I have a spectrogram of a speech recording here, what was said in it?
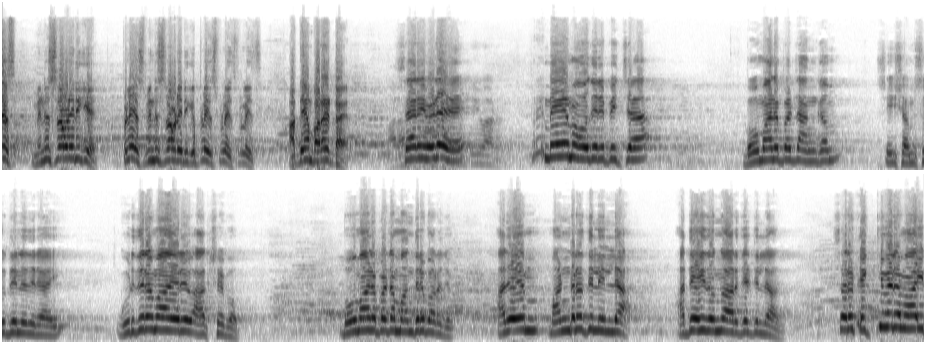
യെസ് മിനിസ്റ്റർ അവിടെ ഇരിക്കേ. പ്ലീസ് മിനിസ്റ്റർ അവിടെ ഇരിക്കും. പ്ലീസ് പ്ലീസ് പ്ലീസ് അദ്ദേഹം പറയട്ടെ. സർ ഇവിടെ പ്രമേയം അവതരിപ്പിച്ച ബഹുമാനപ്പെട്ട അംഗം ശ്രീ ഷംസുദ്ദീനെതിരായി ഗുരുതരമായൊരു ആക്ഷേപം. ബഹുമാനപ്പെട്ട മന്ത്രി പറഞ്ഞു അദ്ദേഹം മണ്ഡലത്തിലില്ല. അദ്ദേഹം ഇതൊന്നും അറിഞ്ഞിട്ടില്ല. സർ വ്യക്തിപരമായി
